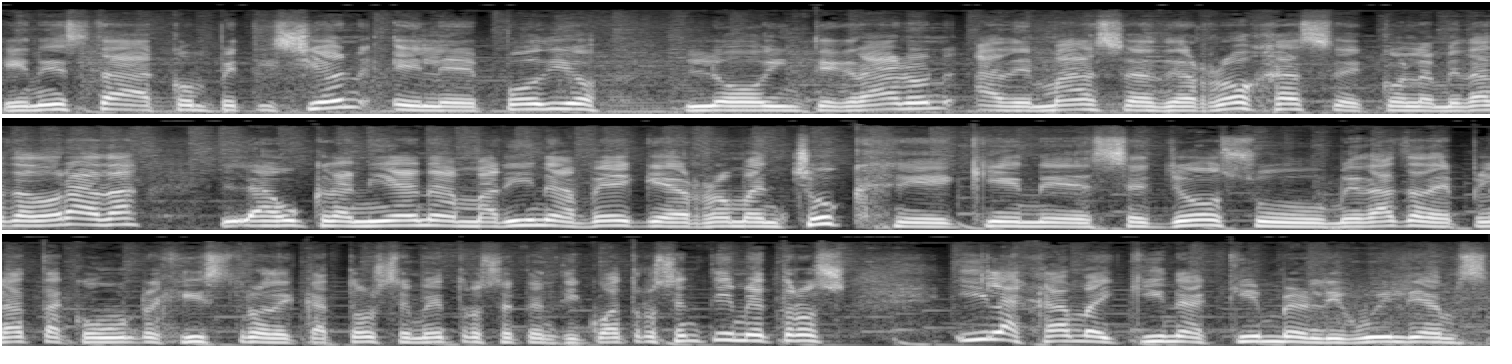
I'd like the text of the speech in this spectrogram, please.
En esta competición el eh, podio lo integraron además de Rojas eh, con la medalla dorada la ucraniana Marina Veg Romanchuk, eh, quien eh, selló su medalla de plata con un registro de 14 metros 74 centímetros, y la jamaiquina Kimberly Williams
